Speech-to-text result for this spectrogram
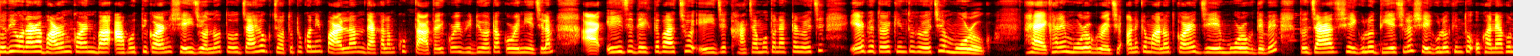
যদি ওনারা বারণ করেন বা আপত্তি করেন সেই জন্য। তো যাই হোক, যতটুকুনি পারলাম, দেখালাম, খুব তাড়াতাড়ি করে ভিডিওটা করে নিয়েছিলাম। আর এই যে দেখতে পাচ্ছ, এই যে খাঁচা মতন একটা রয়েছে, এর ভেতরে কিন্তু রয়েছে মোরগ। হ্যাঁ এখানে মোরগ রয়েছে। অনেকে মানত করে যে মোরগ দেবে। তো যারা সেইগুলো দিয়েছিল, সেইগুলো কিন্তু ওখানে এখন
